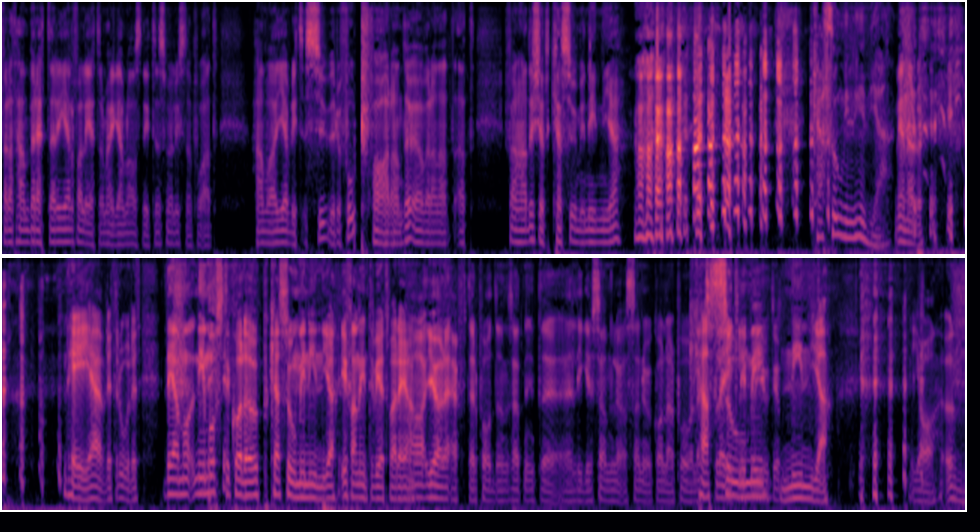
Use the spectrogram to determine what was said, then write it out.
För att han berättar i alla fall i ett av de här gamla avsnitten som jag lyssnade på Att han var jävligt sur fortfarande över att, att För han hade köpt Kazumi Ninja Kazumi Ninja, menar du? Det är jävligt roligt. Det må, ni måste kolla upp Kazumi Ninja ifall ni inte vet vad det är. Ja, gör det efter podden så att ni inte eh, ligger sömnlösa nu och kollar på Let's Play-klipp på Kazumi YouTube Ninja. Ja, um,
